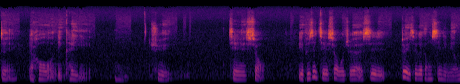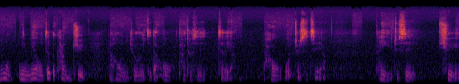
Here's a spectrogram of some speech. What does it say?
对，然后你可以嗯去接受，也不是接受，我觉得是对这个东西你没有那么你没有这个抗拒。然后你就会知道，哦，他就是这样，然后我就是这样，可以就是去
